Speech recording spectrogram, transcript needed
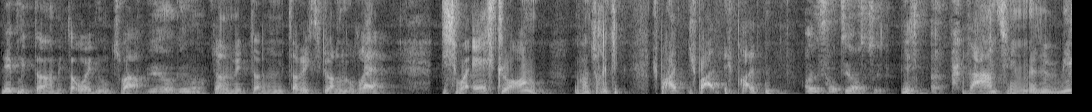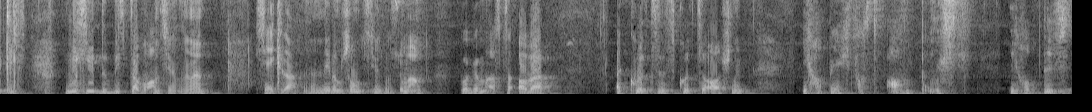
nicht mit der, mit der alten U2, Ja, genau. sondern mit der, mit der richtig langen U3. Das war echt lang. Und haben so richtig spalten, spalten, spalten. Aber das hat sich ausgezahlt. Wahnsinn, also wirklich. Michi, du bist der Wahnsinn. Ich meine, sehr klar, nicht umsonst ist man so lang Bürgermeister. Aber ein kurzes, kurzer Ausschnitt. Ich habe echt fast angebrust. Ich hab das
